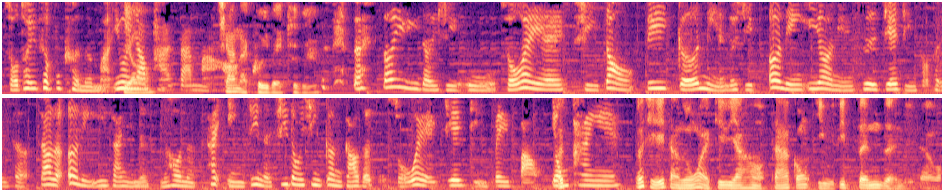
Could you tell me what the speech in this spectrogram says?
手推车不可能嘛，因为要爬山嘛。车来开袂起哩，对，所以就是有所谓的启动，第一隔年就是二零一二年是街景手推车，到了二零一三年的时候呢，它引进了机动性更高的所谓街景背包，用拍耶，而且当中我会记得吼，知影讲有啲真人，你知道无？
